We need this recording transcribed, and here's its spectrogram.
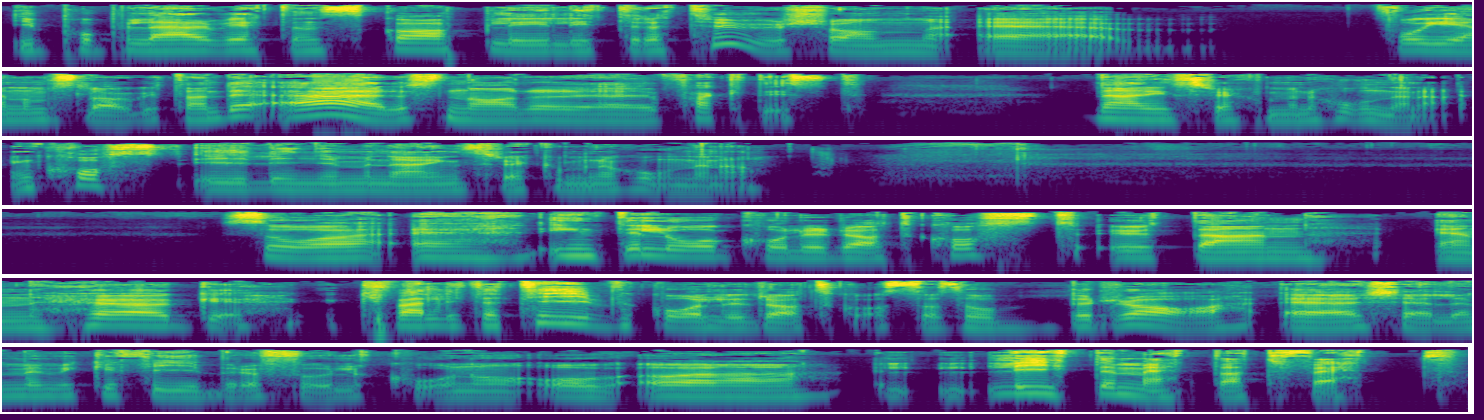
i populärvetenskaplig litteratur som eh, får genomslag, utan det är snarare faktiskt näringsrekommendationerna, en kost i linje med näringsrekommendationerna. Så eh, inte låg kolhydratkost utan en hög kvalitativ kolhydratkost, alltså bra eh, källor med mycket fiber och fullkorn och, och, och eh, lite mättat fett.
